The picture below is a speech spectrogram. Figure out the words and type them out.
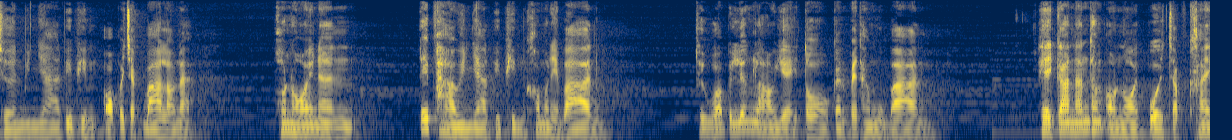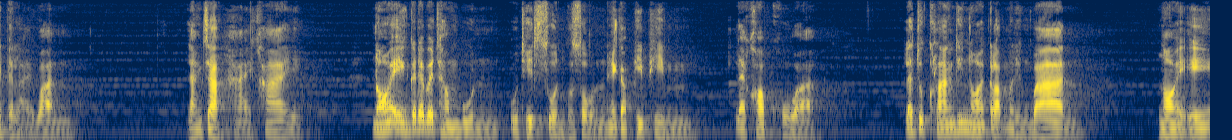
เชิญวิญญาณพี่พิมพ์ออกไปจากบ้านเรานะ่ะพราะน้อยนั้นได้พาวิญญาณพี่พิมพ์เข้ามาในบ้าน ถือว่าเป็นเรื่องราวใหญ่โตกันไปทั้งหมู่บ้าน เหตุการณ์นั้นทำเอาน้อยป่วยจับไข้ไปหลายวัน หลังจากหายไข้ น้อยเองก็ได้ไปทำบุญอุทิศส่วนกุศลให้กับพี่พิมพ์ และครอบครัว และทุกครั้งที่น้อยกลับมาถึงบ้าน น้อยเอง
